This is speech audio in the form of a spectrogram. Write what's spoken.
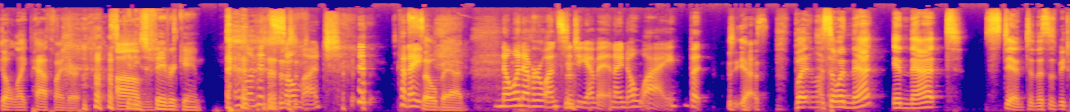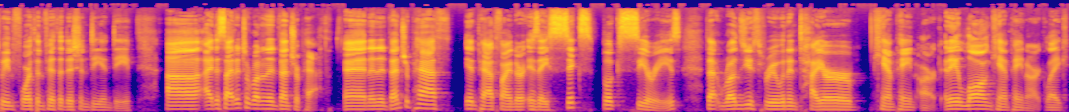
don't like Pathfinder. it's Um, Kitty's favorite game. I love it so much. but I, so bad. no one ever wants to GM it, and I know why. But yes but so it. in that in that stint and this is between fourth and fifth edition d&d uh, i decided to run an adventure path and an adventure path in pathfinder is a six book series that runs you through an entire campaign arc and a long campaign arc like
